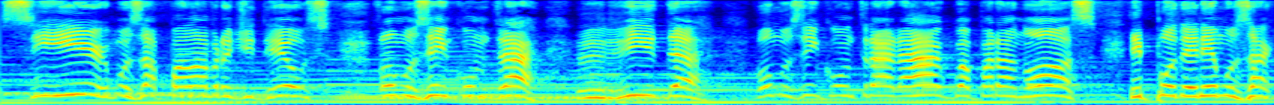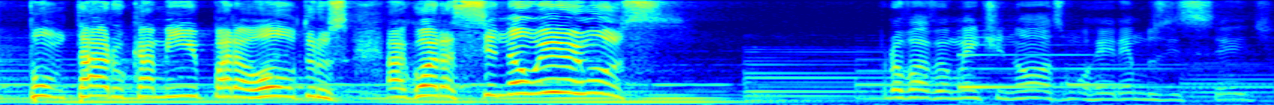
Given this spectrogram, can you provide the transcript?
Se irmos à palavra de Deus, vamos encontrar vida, vamos encontrar água para nós e poderemos apontar o caminho para outros. Agora, se não irmos, provavelmente nós morreremos de sede.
